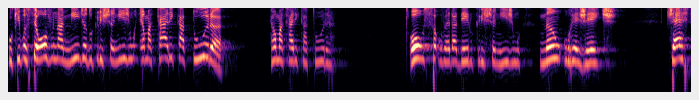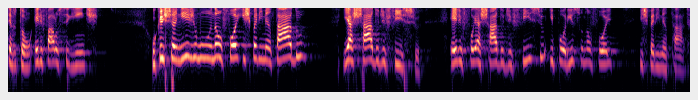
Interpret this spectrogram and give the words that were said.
O que você ouve na mídia do cristianismo é uma caricatura. É uma caricatura. Ouça o verdadeiro cristianismo, não o rejeite. Chesterton, ele fala o seguinte: o cristianismo não foi experimentado e achado difícil. Ele foi achado difícil e por isso não foi experimentado.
